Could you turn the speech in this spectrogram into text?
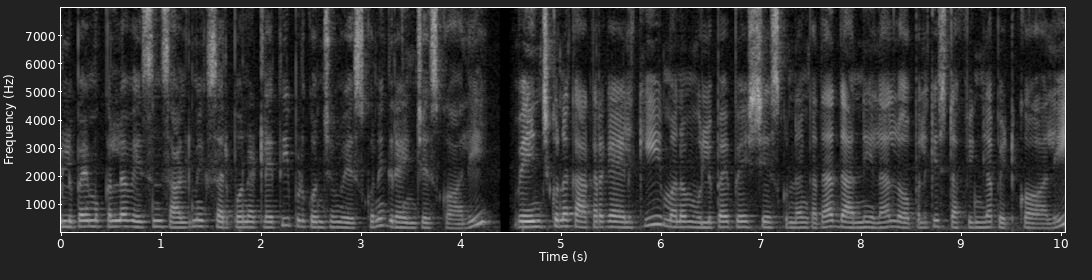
ఉల్లిపాయ ముక్కల్లో వేసిన సాల్ట్ మీకు సరిపోనట్లయితే ఇప్పుడు కొంచెం వేసుకొని గ్రైండ్ చేసుకోవాలి. వేయించుకున్న కాకరకాయలకి మనం ఉల్లిపాయ పేస్ట్ చేసుకున్నాం కదా దాన్ని ఇలా లోపలికి స్టఫింగ్లా పెట్టుకోవాలి.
